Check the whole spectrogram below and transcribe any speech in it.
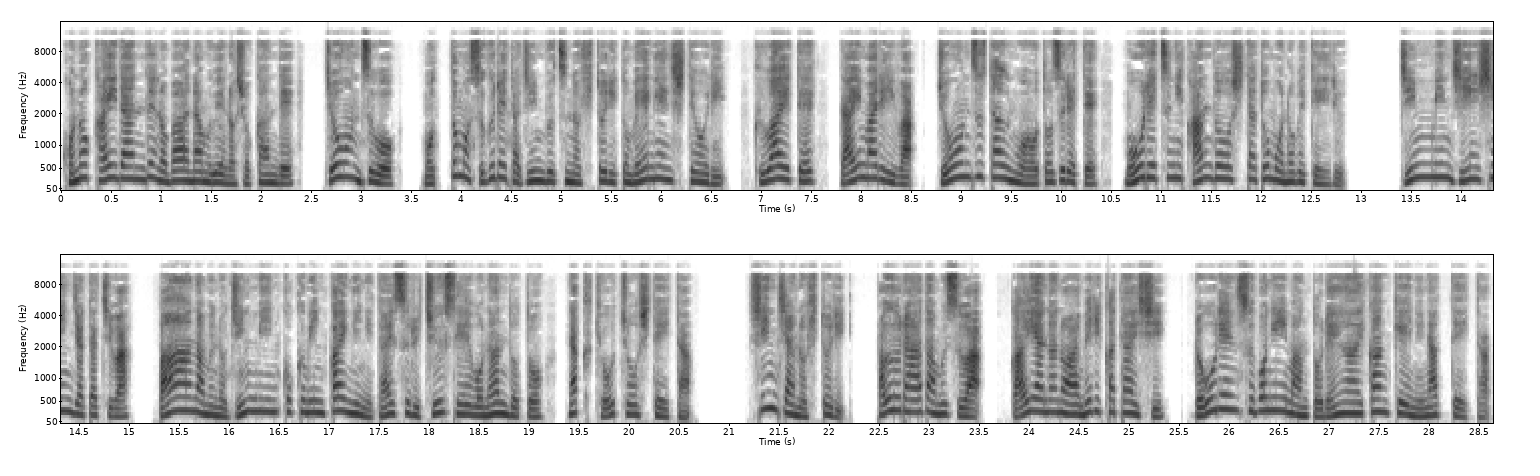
この会談でのバーナムへの書簡でジョーンズを最も優れた人物の一人と明言しており、加えてダイマリーはジョーンズタウンを訪れて猛烈に感動したとも述べている。人民人信者たちはバーナムの人民国民会議に対する忠誠を何度となく強調していた。信者の一人、パウラ・アダムスは、ガイアナのアメリカ大使、ローレンス・ボニーマンと恋愛関係になっていた。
